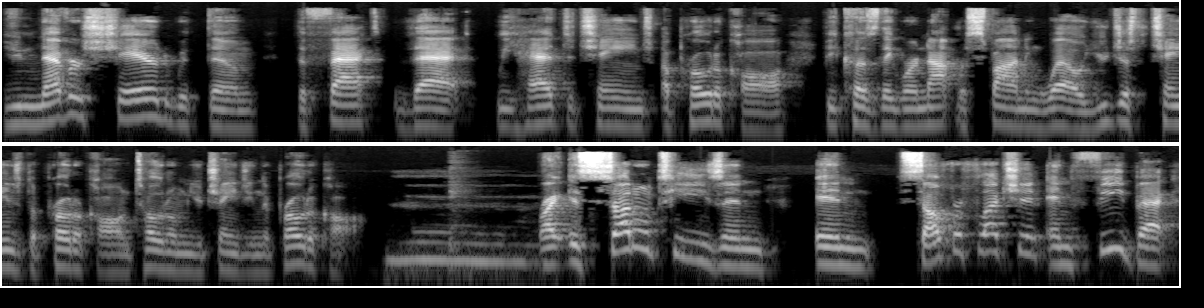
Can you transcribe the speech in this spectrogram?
You never shared with them the fact that we had to change a protocol because they were not responding well. You just changed the protocol and told them you're changing the protocol. Mm. Right? It's subtleties in in self-reflection and feedback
